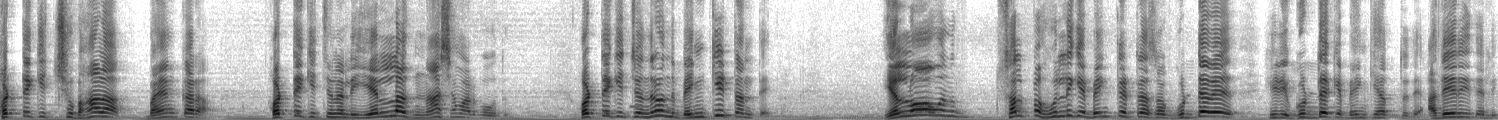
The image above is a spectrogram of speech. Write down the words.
ಹೊಟ್ಟೆ ಕಿಚ್ಚು ಬಹಳ ಭಯಂಕರ. ಹೊಟ್ಟೆ ಕಿಚ್ಚಿನಲ್ಲಿ ಎಲ್ಲ ನಾಶ ಮಾಡಬಹುದು ಹೊಟ್ಟೆ ಕಿಚ್ಚು ಅಂದರೆ ಒಂದು ಬೆಂಕಿ ಇಟ್ಟಂತೆ. ಎಲ್ಲೋ ಒಂದು ಸ್ವಲ್ಪ ಹುಲ್ಲಿಗೆ ಬೆಂಕಿ ಇಟ್ಟರೆ ಸೊ ಗುಡ್ಡವೇ ಹಿಡಿ ಗುಡ್ಡಕ್ಕೆ ಬೆಂಕಿ ಹತ್ತದೆ ಅದೇ ರೀತಿಯಲ್ಲಿ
